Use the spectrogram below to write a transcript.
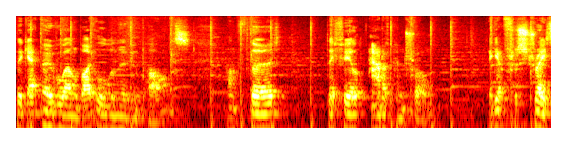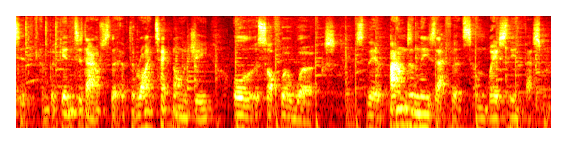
they get overwhelmed by all the moving parts. And third, they feel out of control. They get frustrated and begin to doubt that if the right technology or that the software works, so they abandon these efforts and waste the investment.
